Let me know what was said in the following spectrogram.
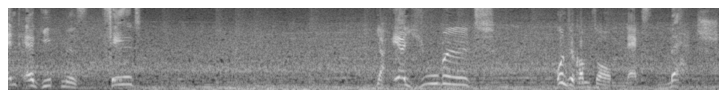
Endergebnis zählt. Ja, er jubelt. Und wir kommen zum nächsten Match.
